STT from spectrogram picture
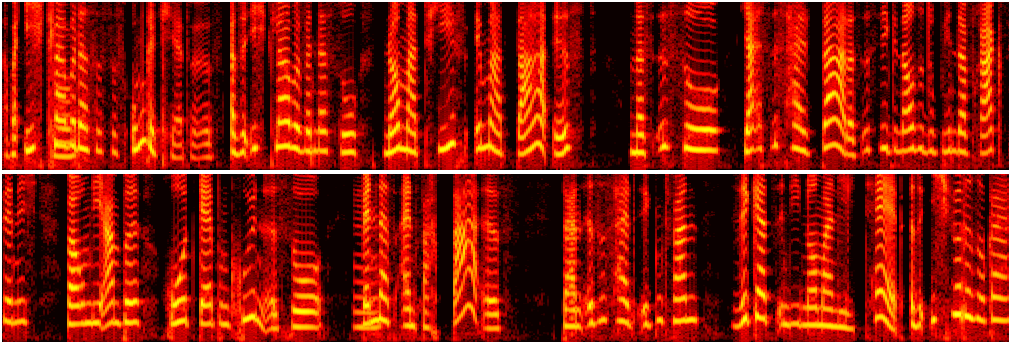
Aber ich glaube, so. dass es das Umgekehrte ist. Also ich glaube, wenn das so normativ immer da ist und das ist so, ja, es ist halt da. Das ist wie genauso, du hinterfragst ja nicht, warum die Ampel rot, gelb und grün ist. So, mhm. wenn das einfach da ist, dann ist es halt irgendwann, sickert's in die Normalität. Also ich würde sogar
